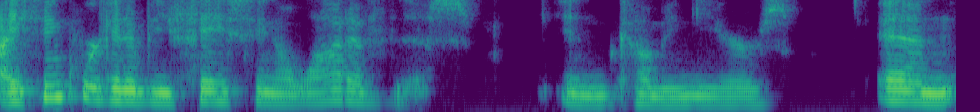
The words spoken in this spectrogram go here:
I think we're going to be facing a lot of this in coming years. And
